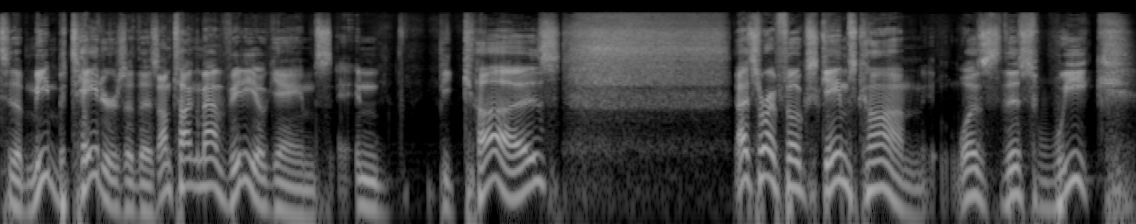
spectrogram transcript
to the meat and potatoes of this. I'm talking about video games, and because that's right, folks. Gamescom was this week.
